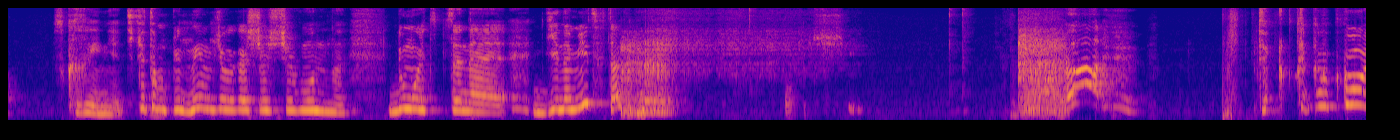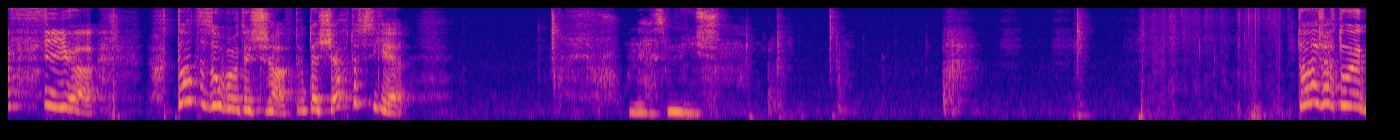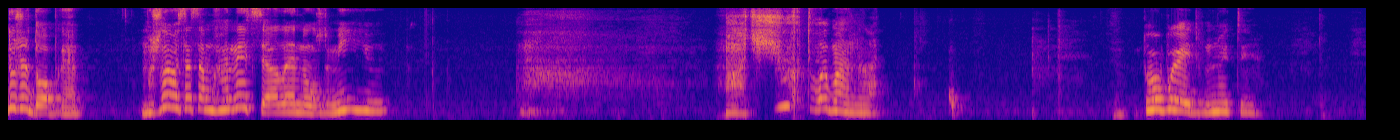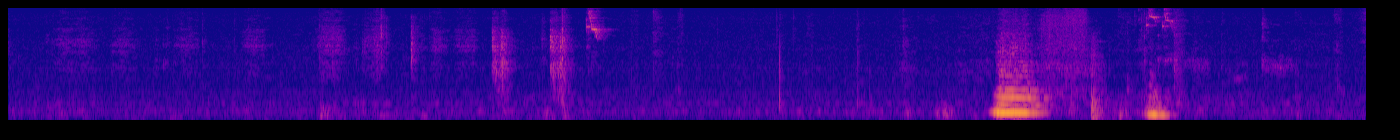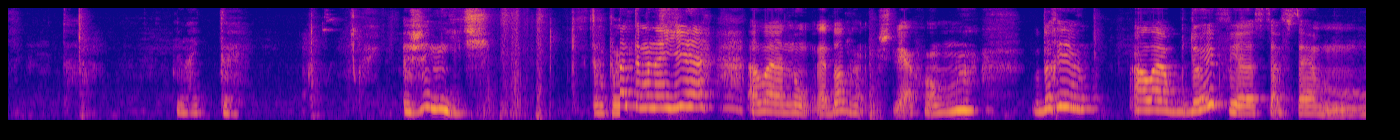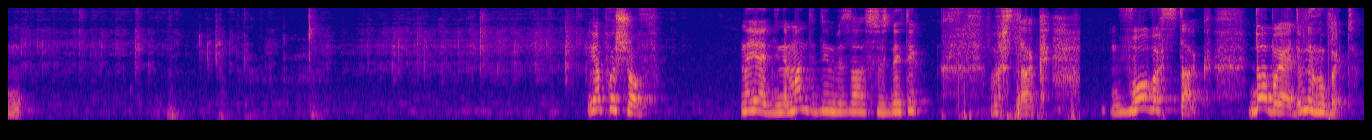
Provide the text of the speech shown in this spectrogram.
скриня. Тільки там під ним якась щось червоне. Думаю, це не динаміт, так? О, чі. А! Та к- Какого фіга? Хто це зробив той шах? Тут ще хтось є? Не смішно. Той жартує дуже добре. Можливо, це сам границя, але не розумію. А, Чорт твою мене. Добре, ну йти. Найти. Женіч. Документи мене є, але ну, не добрим шляхом. Вдорів, але вдорів я це все. Я пройшов. На я дінамант один зараз знайти верстак. Во верстак. Добре, йду в нього бити.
